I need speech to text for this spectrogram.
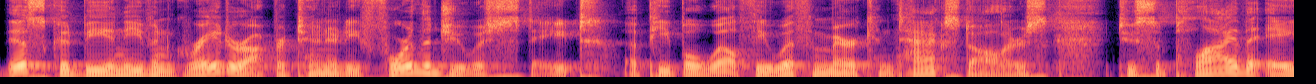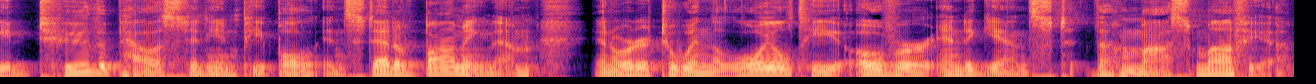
This could be an even greater opportunity for the Jewish state, a people wealthy with American tax dollars, to supply the aid to the Palestinian people instead of bombing them in order to win the loyalty over and against the Hamas mafia.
